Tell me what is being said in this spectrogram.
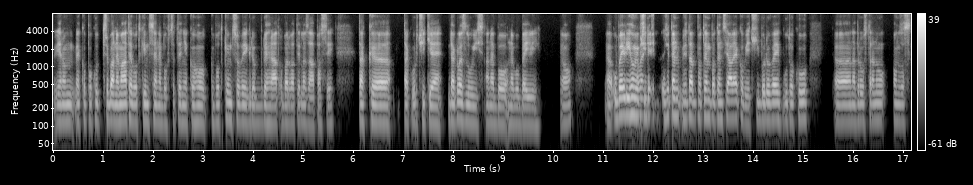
jenom jako pokud třeba nemáte Watkinse nebo chcete někoho k Watkinsovi, kdo bude hrát oba dva tyhle zápasy, tak, tak určitě Douglas Lewis anebo, nebo Bailey. Jo? U Baileyho mi Ale... přijde, že ten, že tam ten potenciál je jako větší bodový v útoku, na druhou stranu on zase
